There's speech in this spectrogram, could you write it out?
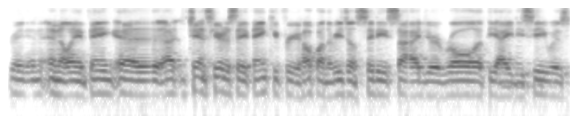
Great, and, and Elaine, thank uh, chance here to say thank you for your help on the regional city side. Your role at the IEDC was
